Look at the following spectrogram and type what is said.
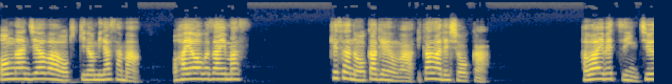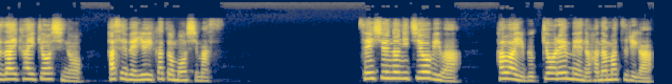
本願寺アワーをお聞きの皆様、おはようございます。今朝のお加減はいかがでしょうか？ハワイ別院駐在海峡士の長谷部結香と申します。先週の日曜日は、ハワイ仏教連盟の花祭りが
